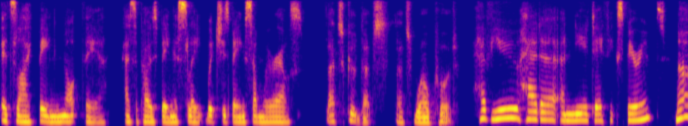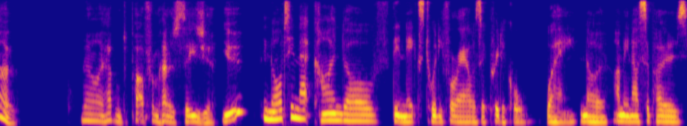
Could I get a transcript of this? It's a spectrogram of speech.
It's like being not there as opposed to being asleep, which is being somewhere else. That's good. That's that's well put. Have you had a, a near death experience? No. No, I haven't, apart from anesthesia. You? Not in that kind of the next 24 hours a critical way. No. I mean, I suppose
